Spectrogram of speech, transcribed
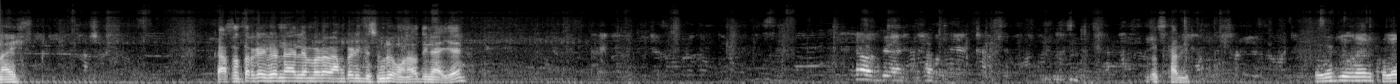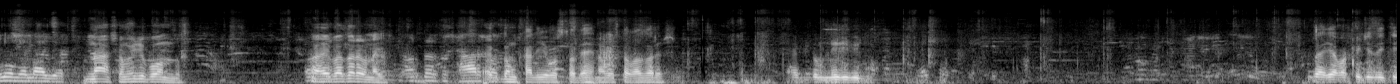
নাই। কাঁচা তরকারি বের না এলে আমরা রামকাঠিতে সুরে বানাও দিন আইয়ে। খালি। না সমিতি বন্ধ। এই বাজারেও নাই। একদম খালি অবস্থা দেখেন অবস্থা বাজারের। একদম নিরিবিলি। যাই আবার পিঠে যেতে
